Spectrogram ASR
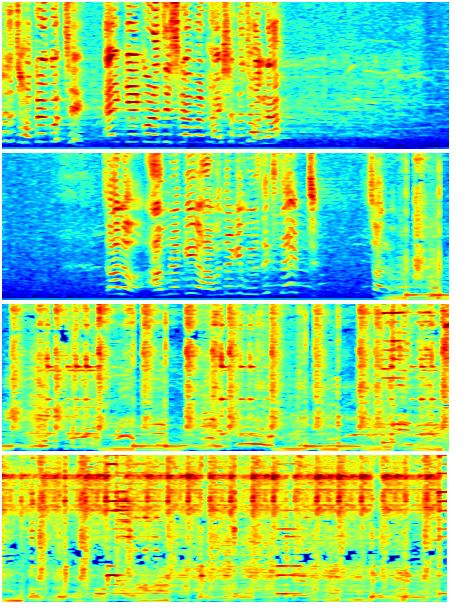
সাথে ঝগড়া করছে? এই কে করেছিস রে আমার ভাইয়ের সাথে ঝগড়া? চলো, আমরা কি, আমাদের কি মিউজিক সেট চলো। Thank you.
